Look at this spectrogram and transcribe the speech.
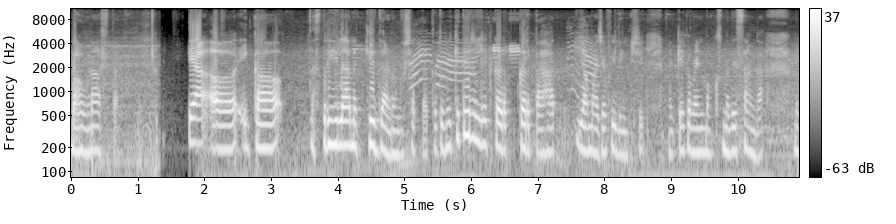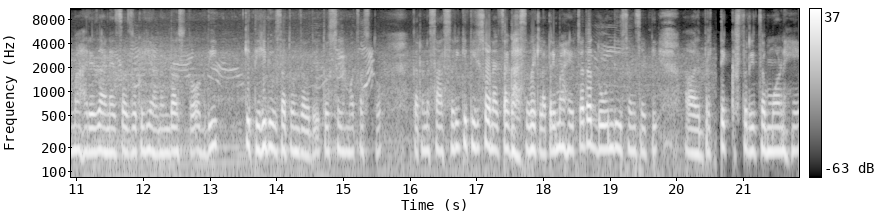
भावना असतात त्या एका स्त्रीला नक्कीच जाणवू शकतात. तर तुम्ही किती रिलेट कर करता आहात या माझ्या फिलिंगशी नक्की कमेंट बॉक्समध्ये सांगा. आणि माहेर जाण्याचा जो काही आनंद असतो अगदी कितीही दिवसातून जाऊ दे तो सेमच असतो. कारण सासरी कितीही सोन्याचा घास भेटला तरी माहेरच्या त्या दोन दिवसांसाठी प्रत्येक स्त्रीचं मन हे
